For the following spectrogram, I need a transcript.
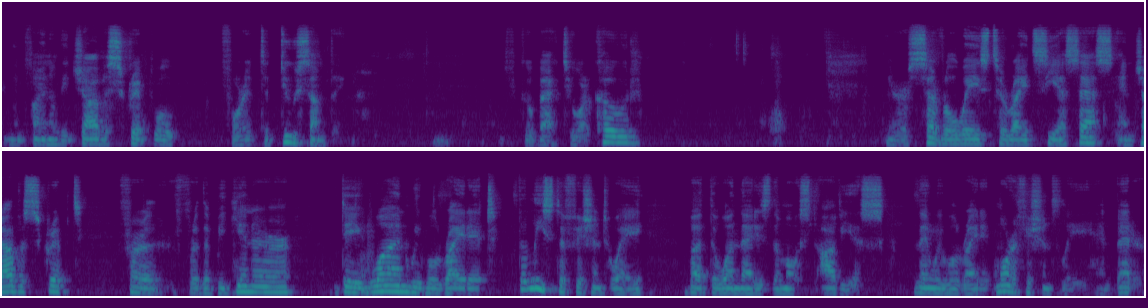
And then finally JavaScript will, for it to do something. If you go back to our code, there are several ways to write CSS and JavaScript. For, for the beginner, day one, we will write it the least efficient way, but the one that is the most obvious. Then we will write it more efficiently and better.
